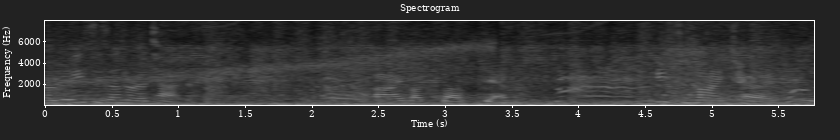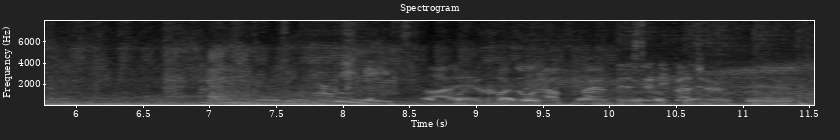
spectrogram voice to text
Our base is under attack. I'm above them. It's my turn. Enemy building Who captured. needs? I was could not have planned this any her better. friend with her.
